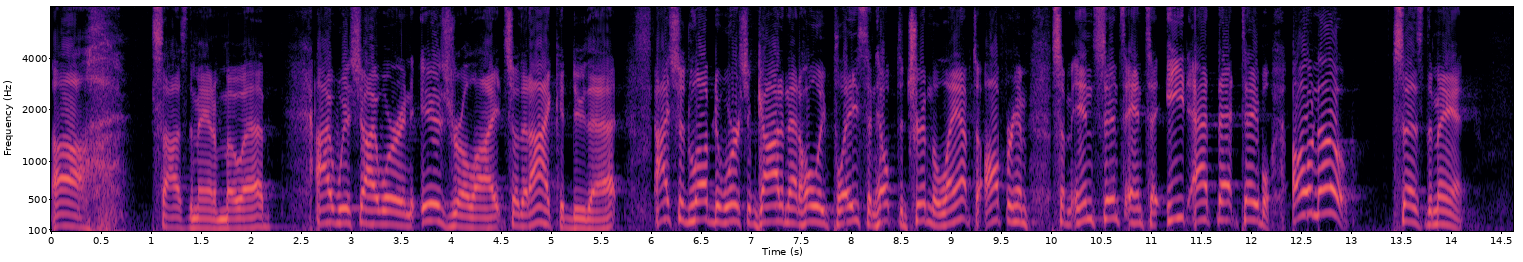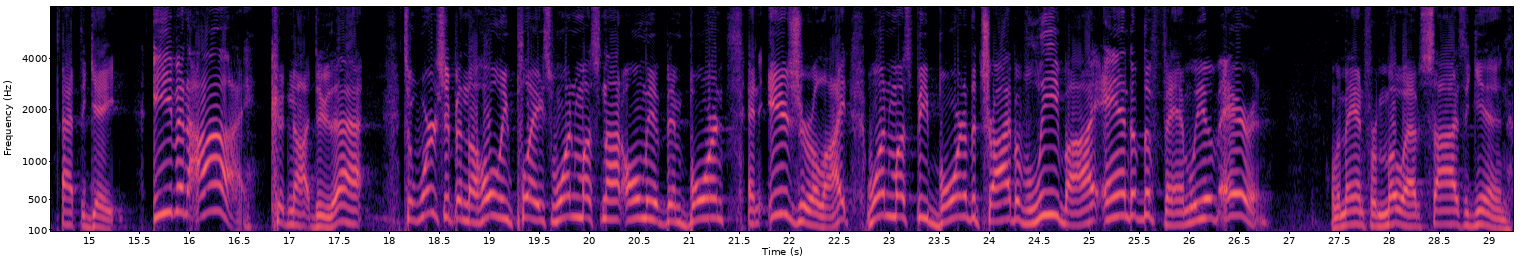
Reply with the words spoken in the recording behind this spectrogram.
Ah, sighs the man of Moab. I wish I were an Israelite so that I could do that. I should love to worship God in that holy place and help to trim the lamp, to offer him some incense, and to eat at that table. Oh no, says the man at the gate. Even I could not do that. To worship in the holy place, one must not only have been born an Israelite, one must be born of the tribe of Levi and of the family of Aaron. Well, the man from Moab sighs again.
